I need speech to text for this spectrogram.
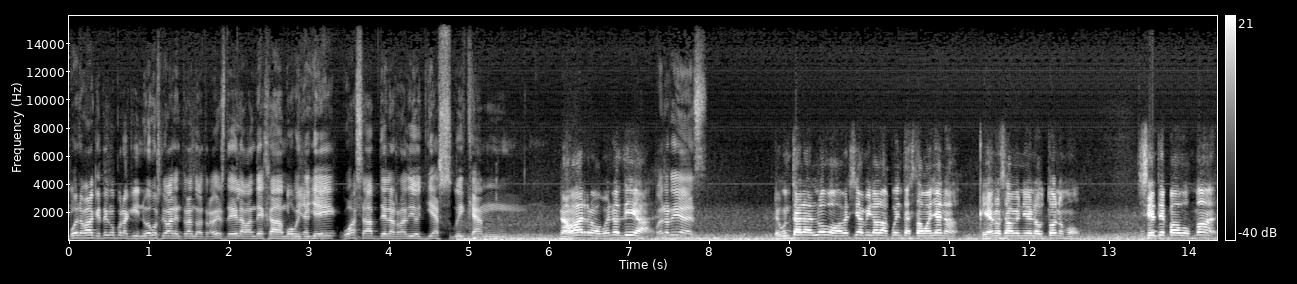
Bueno, va, que tengo por aquí nuevos que van entrando a través de la bandeja móvil DJ, que- WhatsApp de la radio Yes We Can. Navarro, buenos días. Buenos días. Pregúntale al lobo a ver si ha mirado la cuenta esta mañana, que ya nos ha venido el autónomo. Siete pavos más.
